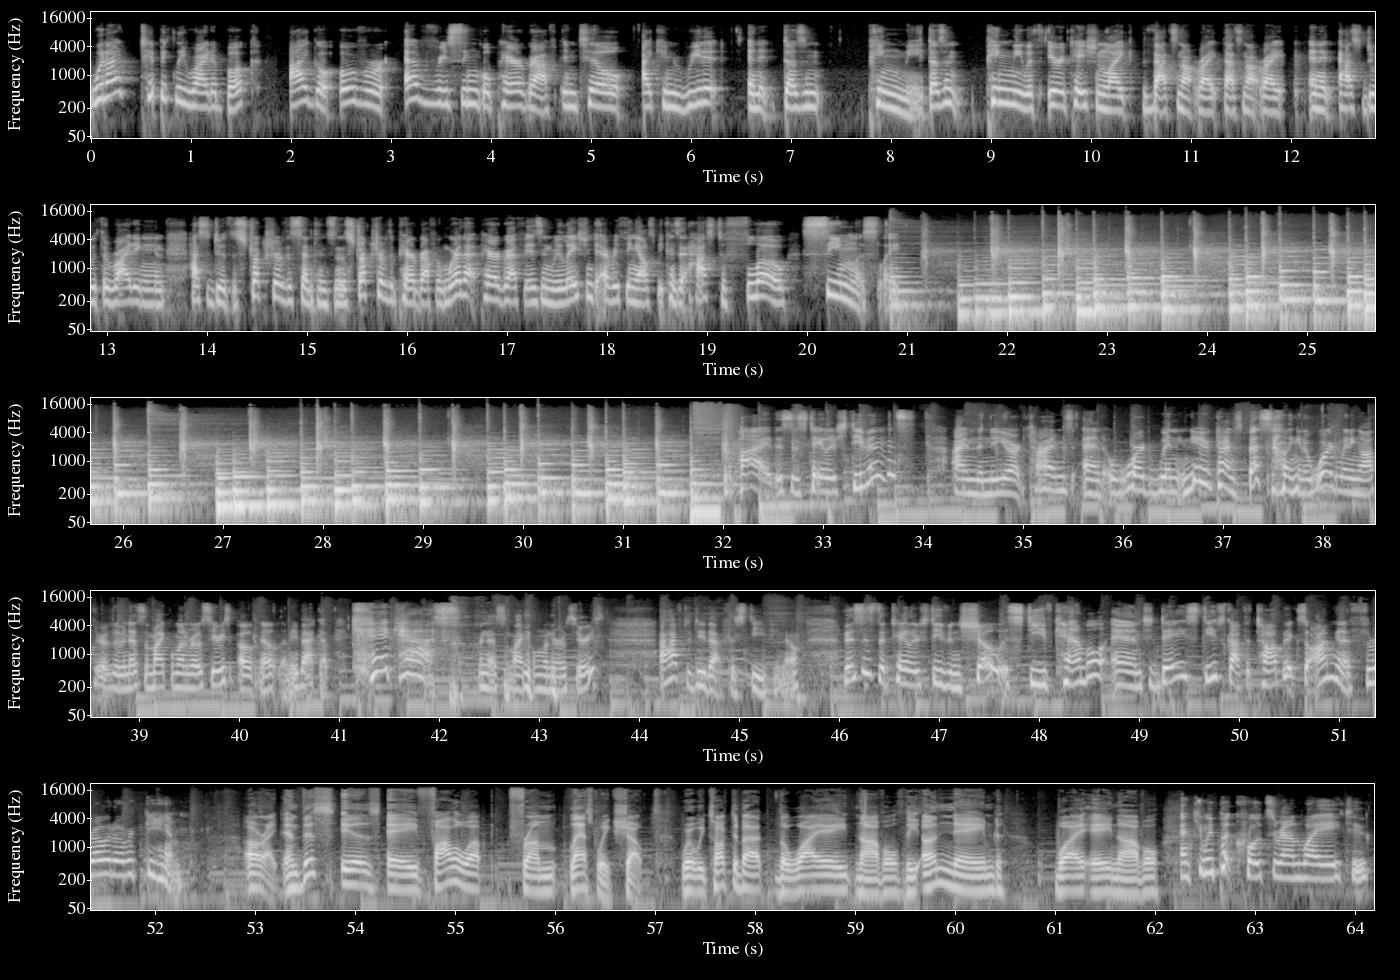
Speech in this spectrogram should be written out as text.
when I typically write a book, I go over every single paragraph until I can read it and it doesn't ping me. It doesn't ping me with irritation like that's not right that's not right and it has to do with the writing and has to do with the structure of the sentence and the structure of the paragraph and where that paragraph is in relation to everything else because it has to flow seamlessly taylor stevens I'm the New York Times and award-winning New York Times best-selling and award-winning author of the Vanessa Michael Monroe series. Oh no, let me back up. Kick-ass Vanessa Michael Monroe series. I have to do that for Steve, you know. This is the Taylor Stevens Show with Steve Campbell, and today Steve's got the topic, so I'm going to throw it over to him. All right, and this is a follow-up from last week's show where we talked about the YA novel, The Unnamed YA novel. And can we put quotes around YA too?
